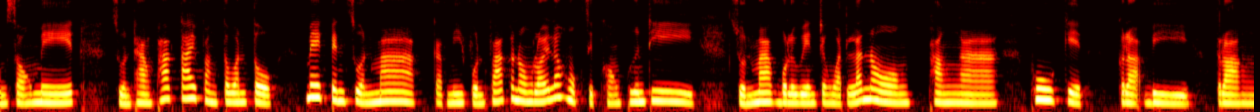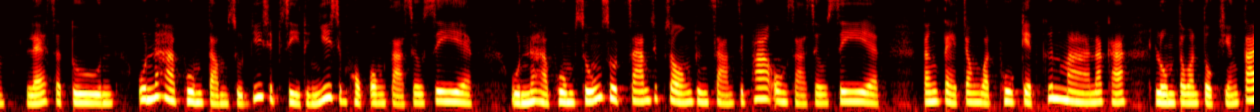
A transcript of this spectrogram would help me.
1-2 เมตร ส่วนทางภาคใต้ฝั่งตะวันตกเมฆเป็นส่วนมากกับมีฝนฟ้าขนองร้อยละ 60 ของพื้นที่ ส่วนมากบริเวณจังหวัดละนอง พังงา ภูเก็ต กระบี่ ตรัง และสตูล อุณหภูมิต่ำสุด 24-26 องศาเซลเซียส อุณหภูมิสูงสุด 32-35 องศาเซลเซียส ตั้งแต่จังหวัดภูเก็ตขึ้นมานะคะ ลมตะวันตกเฉียงใต้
